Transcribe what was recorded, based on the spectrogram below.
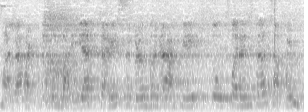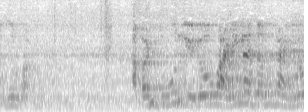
मला वाटतं बाह्यातकारी सगळं बरं आहे तोपर्यंतच आपण दूर व्हावं आपण दूर गेलो वाडीला जाऊन राहिलो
